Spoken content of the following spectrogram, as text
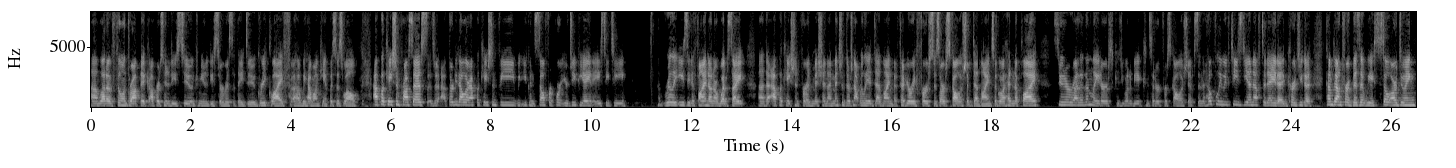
Um, a lot of philanthropic opportunities too and community service that they do. Greek life uh, we have on campus as well. Application process is a $30 application fee. You can self-report your GPA and ACT really easy to find on our website, uh, the application for admission. I mentioned there's not really a deadline, but February 1st is our scholarship deadline. So go ahead and apply sooner rather than later because you want to be considered for scholarships. And then hopefully we've teased you enough today to encourage you to come down for a visit. We still are doing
